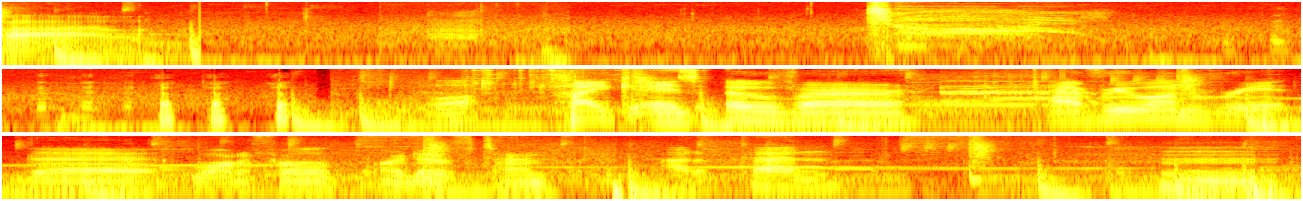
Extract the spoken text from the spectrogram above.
wow. What? Hike is over. Everyone rate the waterfall out of 10. Out of ten. Hmm.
